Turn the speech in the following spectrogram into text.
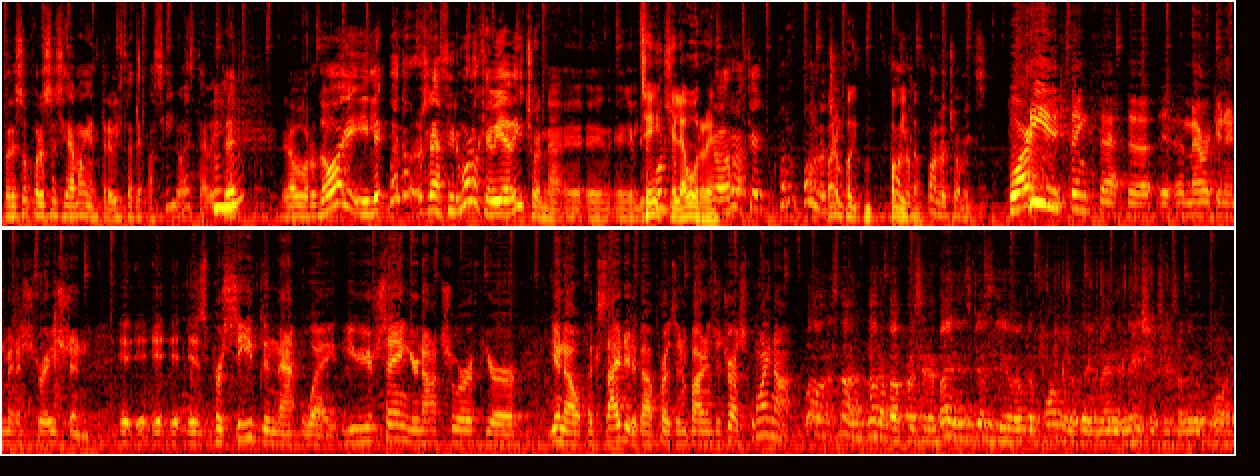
Por eso, por eso se llaman entrevistas de pasillo esta vez. Entonces, Lo abordó y, y le- bueno, reafirmó lo que había dicho en, la- en- en el Sí, discurso. que le aburre. Que- pon- ponlo, Pon un Chomix. po- poquito. Ponlo, ponlo, Chomix. Why do you think that the uh, American administration i- i- i- is perceived in that way? You- You're saying you're not sure if you're, you know, excited about President Biden's address. Why not? Well, it's not, not about President Biden, it's just the, uh, the format of the United Nations is a little boring.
